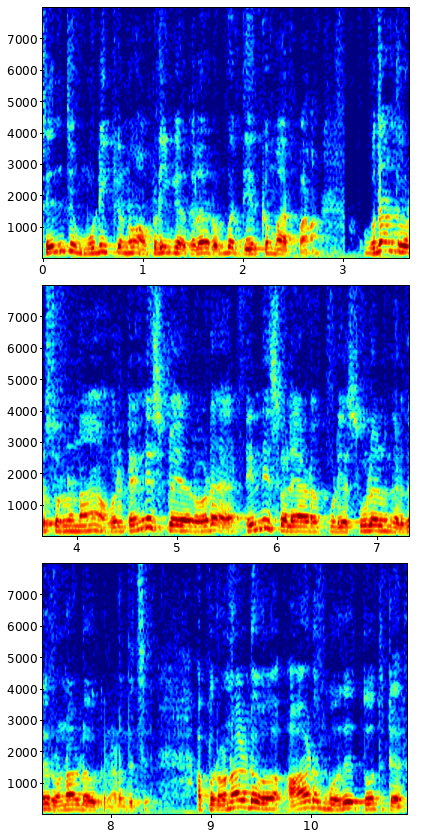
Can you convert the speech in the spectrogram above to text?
செஞ்சு முடிக்கணும் அப்படிங்கிறதுல ரொம்ப தீர்க்கமாக இருப்பாராம். உதாரணத்துக்கு ஒரு சொல்லணும்னா ஒரு டென்னிஸ் பிளேயரோட டென்னிஸ் விளையாடக்கூடிய சூழலுங்கிறது ரொனால்டோவுக்கு நடந்துச்சு. அப்போ ரொனால்டோ ஆடும்போது தோத்துட்டார்.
